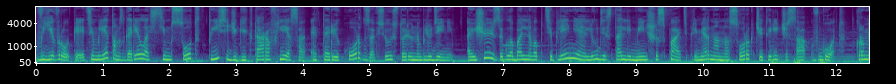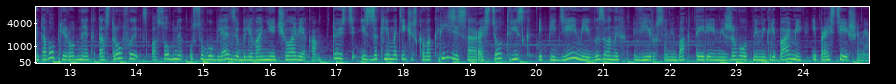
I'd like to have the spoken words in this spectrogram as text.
В Европе этим летом сгорело 700 тысяч гектаров леса. Это рекорд за всю историю наблюдений. А еще из-за глобального потепления люди стали меньше спать, примерно на 44 часа в год. Кроме того, природные катастрофы способны усугублять заболевания человека. То есть из-за климатического кризиса растет риск эпидемий, вызванных вирусами, бактериями, животными, грибами и простейшими.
